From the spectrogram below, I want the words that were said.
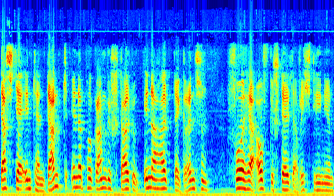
dass der Intendant in der Programmgestaltung innerhalb der Grenzen vorher aufgestellter Richtlinien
